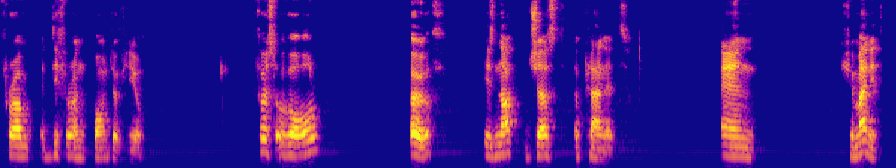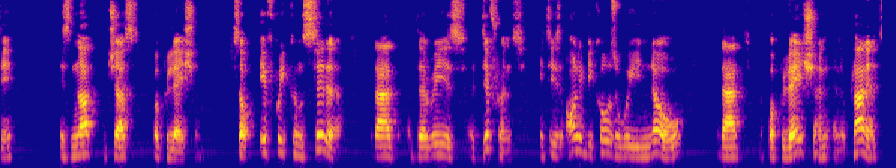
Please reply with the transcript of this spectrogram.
from a different point of view. First of all, Earth is not just a planet, and humanity is not just population. So if we consider that there is a difference, it is only because we know that the population and the planet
